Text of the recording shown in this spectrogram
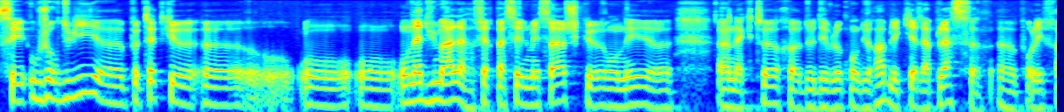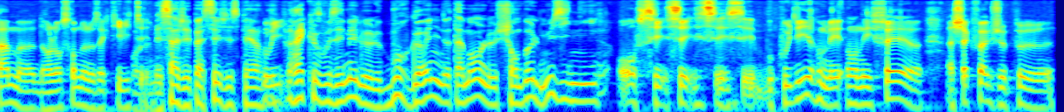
C'est aujourd'hui euh, peut-être que euh, on, a du mal à faire passer le message qu'on est euh, un acteur de développement durable et qu'il y a de la place pour les femmes dans l'ensemble de nos activités. le message est passé, j'espère. Oui. Il que vous aimez le, Bourgogne, notamment le Chambol Musigny. Oh, c'est beaucoup dire, mais en effet, à chaque fois que je peux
